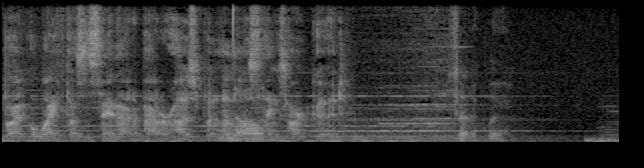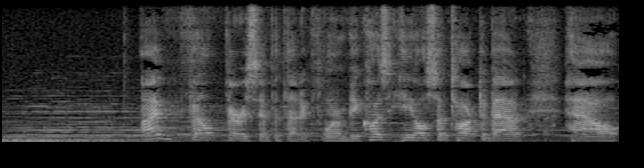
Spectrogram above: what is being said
but a wife doesn't say that about her husband unless No. things aren't good. Exactly. I felt very sympathetic for him because he also talked about how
